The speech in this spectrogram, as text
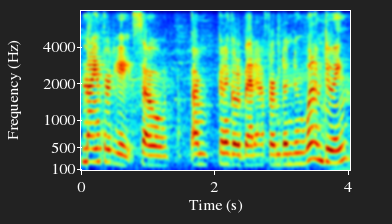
9.38 so I'm going to go to bed after I'm done doing what I'm doing.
